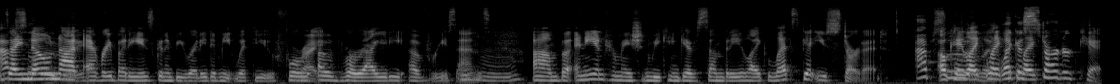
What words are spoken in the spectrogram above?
I know not everybody is going to be ready to meet with you for Right. a variety of reasons. Um, but any information we can give somebody, like let's get you started. Absolutely. Okay, like- like- like a like- starter kit.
